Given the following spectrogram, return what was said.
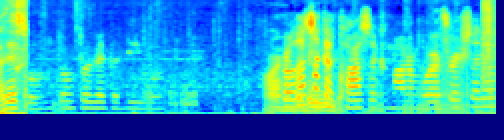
I just. Don't forget the D Alright, Bro, that's like a classic Modern Warfare setup.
